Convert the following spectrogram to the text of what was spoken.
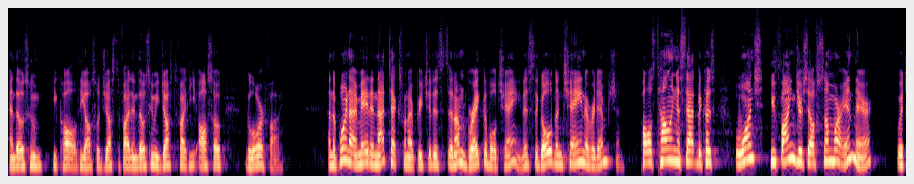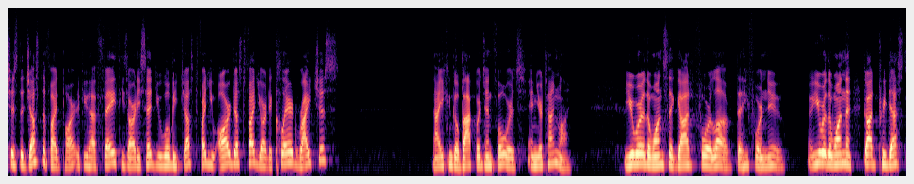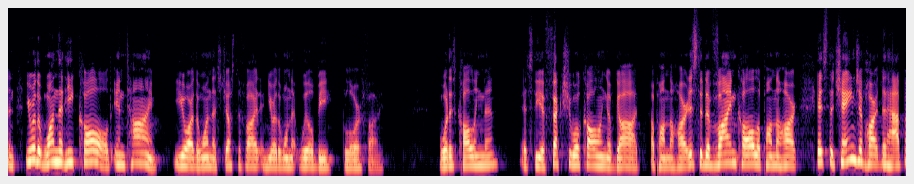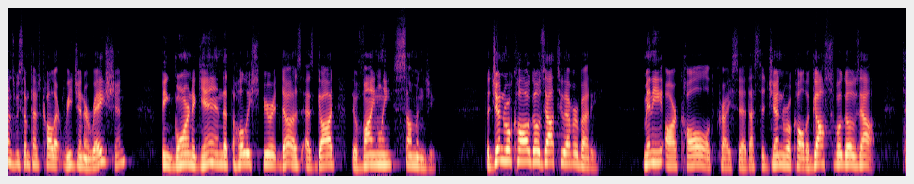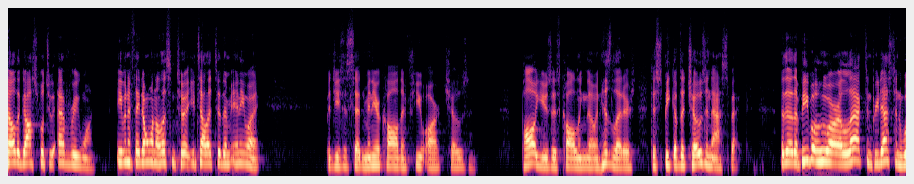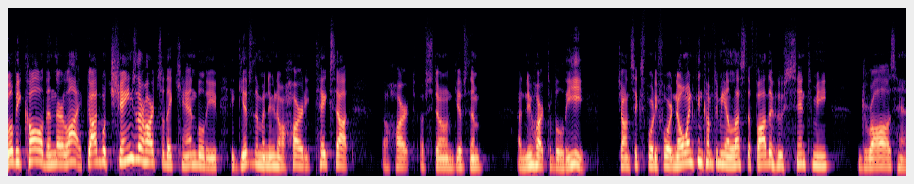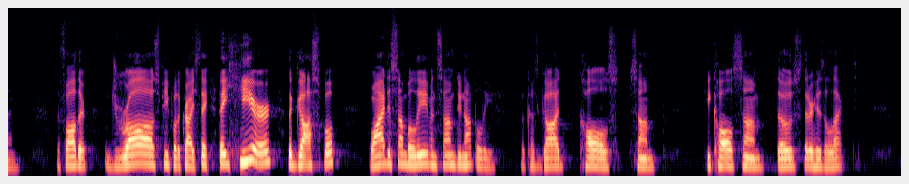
And those whom he called, he also justified. And those whom he justified, he also glorified. And the point I made in that text when I preach it is it's an unbreakable chain. It's the golden chain of redemption. Paul's telling us that because once you find yourself somewhere in there, which is the justified part, if you have faith, he's already said you will be justified. You are justified. You are declared righteous. Now you can go backwards and forwards in your timeline. You were the ones that God foreloved, that he foreknew. You were the one that God predestined. You were the one that he called in time you are the one that's justified and you are the one that will be glorified. What is calling then? It's the effectual calling of God upon the heart. It's the divine call upon the heart. It's the change of heart that happens. We sometimes call it regeneration, being born again, that the Holy Spirit does as God divinely summons you. The general call goes out to everybody. Many are called, Christ said. That's the general call. The gospel goes out. Tell the gospel to everyone. Even if they don't want to listen to it, you tell it to them anyway. But Jesus said, Many are called and few are chosen. Paul uses calling, though, in his letters to speak of the chosen aspect. The, the people who are elect and predestined will be called in their life. God will change their hearts so they can believe. He gives them a new heart. He takes out the heart of stone, gives them a new heart to believe. John 6 44, no one can come to me unless the Father who sent me draws him. The Father draws people to Christ. They, they hear the gospel. Why do some believe and some do not believe? Because God calls some. He calls some, those that are his elect.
